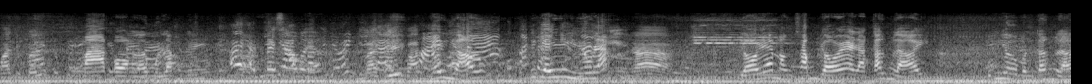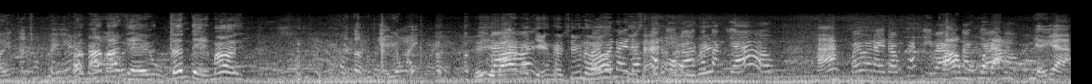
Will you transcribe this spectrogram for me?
ba chục ký mà còn lại 15 kg Tại sao vậy? ký Thấy nhỡ cái dây nhiều lắm à rồi á mần xong rồi là cân lợi cũng như mình cân lợi cái số phí đó má má về đến tiền má ơi tính chị không mày vậy gì ba nói chuyện thêm xíu nữa chia sẻ cho mọi người biết tăng giá không? hả Mấy nay đông khách gì ba không có đăng cũng vậy à.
